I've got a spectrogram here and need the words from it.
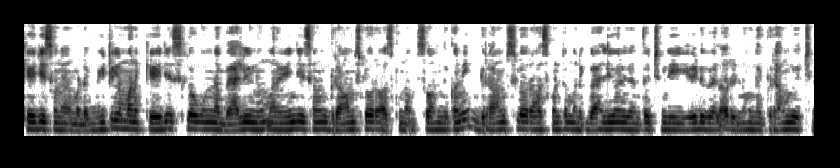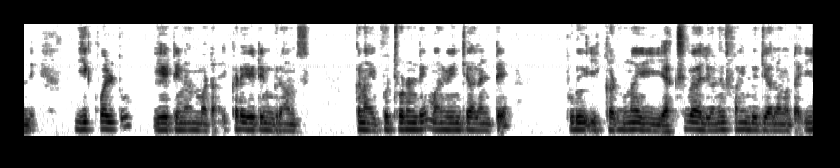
కేజీస్ ఉన్నాయి అనమాట వీటిలో మన కేజీస్లో ఉన్న వాల్యూను మనం ఏం చేసాం? గ్రామ్స్లో రాసుకున్నాం. సో అందుకని గ్రామ్స్లో రాసుకుంటే మనకి వాల్యూ అనేది ఎంత వచ్చింది? ఏడు వేల రెండు వందల గ్రాములు వచ్చింది. ఈక్వల్ టు ఎయిటీన్ అనమాట ఇక్కడ ఎయిటీన్ గ్రామ్స్ కానీ ఇప్పుడు చూడండి మనం ఏం చేయాలంటే ఇప్పుడు ఇక్కడ ఉన్న ఈ ఎక్స్ వాల్యూ అనేది ఫైండ్ అవుట్ చేయాలన్నమాట. ఈ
